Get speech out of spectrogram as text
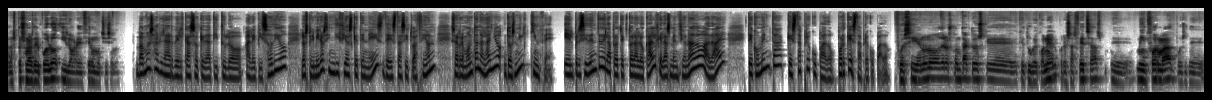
las personas del pueblo y lo agradecieron muchísimo. Vamos a hablar del caso que da título al episodio. Los primeros indicios que tenéis de esta situación se remontan al año 2015. El presidente de la protectora local que le has mencionado, Adae, te comenta que está preocupado. ¿Por qué está preocupado? Pues sí, en uno de los contactos que, tuve con él por esas fechas, eh, me informa pues, de,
